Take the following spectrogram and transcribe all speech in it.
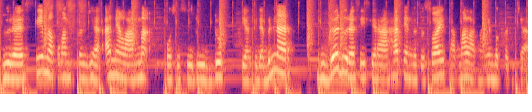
durasi melakukan pekerjaan yang lama, posisi duduk yang tidak benar, juga durasi istirahat yang gak sesuai sama lamanya bekerja.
